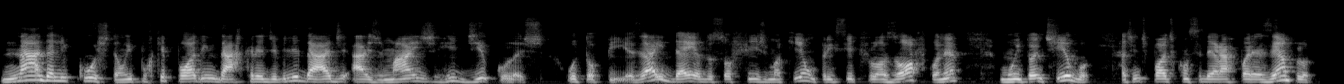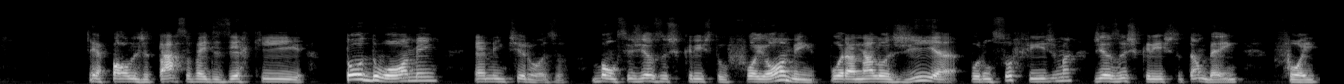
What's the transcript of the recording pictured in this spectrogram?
nada lhe custam e porque podem dar credibilidade às mais ridículas utopias. A ideia do sofismo aqui é um princípio filosófico, né, muito antigo. A gente pode considerar, por exemplo, é, Paulo de Tarso vai dizer que todo homem é mentiroso. Bom, se Jesus Cristo foi homem, por analogia, por um sofisma, Jesus Cristo também foi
